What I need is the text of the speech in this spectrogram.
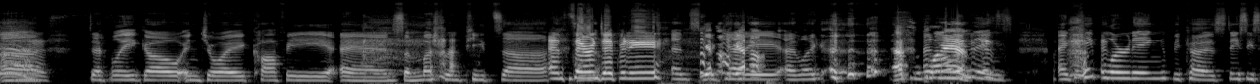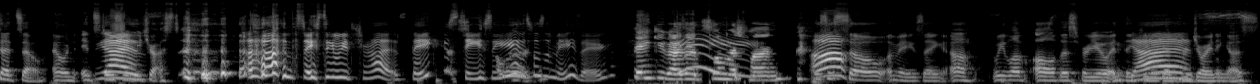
yes. Definitely go enjoy coffee and some mushroom pizza and serendipity. and Yeah, spaghetti and like That's the and plan. The things. And keep learning because Stacey said so. And in Stacey we trust. and Stacey, we trust. Thank you, That's Stacey. so This was amazing. Thank you guys. I had so much Yay. fun. this Ah, is so amazing. Oh, we love all of this for you and thank you again for joining us.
